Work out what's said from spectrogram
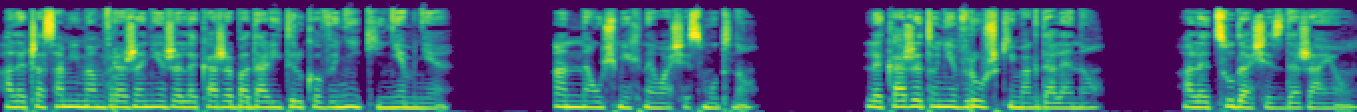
Ale czasami mam wrażenie, że lekarze badali tylko wyniki, nie mnie. Anna uśmiechnęła się smutno. Lekarze to nie wróżki, Magdaleno, ale cuda się zdarzają.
